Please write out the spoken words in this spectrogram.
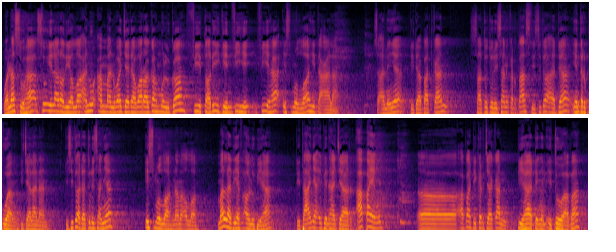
Wanasuha su'ila radhiyallahu anhu amman wajada waragah mulgah fi tariqin fihi fiha ismullahi ta'ala Seandainya didapatkan satu tulisan kertas di situ ada yang terbuang di jalanan. Di situ ada tulisannya Ismullah nama Allah maladhi yaf'alu biha? Ditanya Ibn Hajar, apa yang uh, apa dikerjakan biha dengan itu apa?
